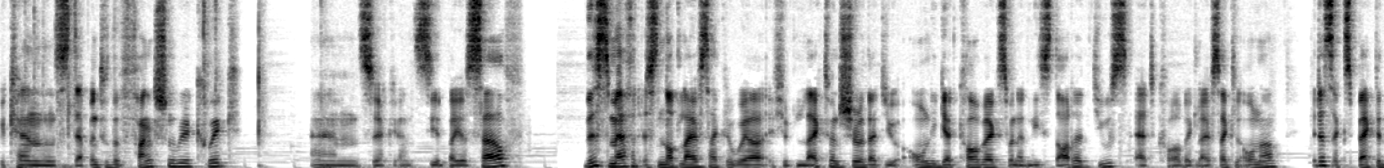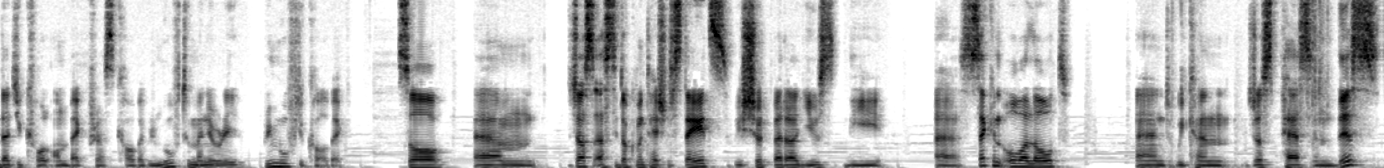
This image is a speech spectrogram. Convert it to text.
We can step into the function real quick um, so you can see it by yourself. This method is not lifecycle aware. If you'd like to ensure that you only get callbacks when at least started, use add callback lifecycle owner. It is expected that you call on backpress callback remove to manually remove your callback. So um, just as the documentation states, we should better use the uh, second overload and we can just pass in this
